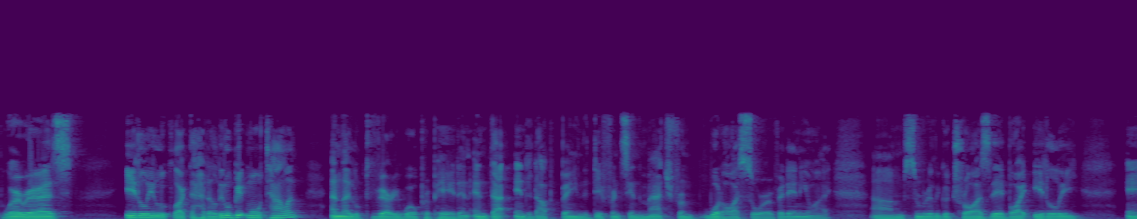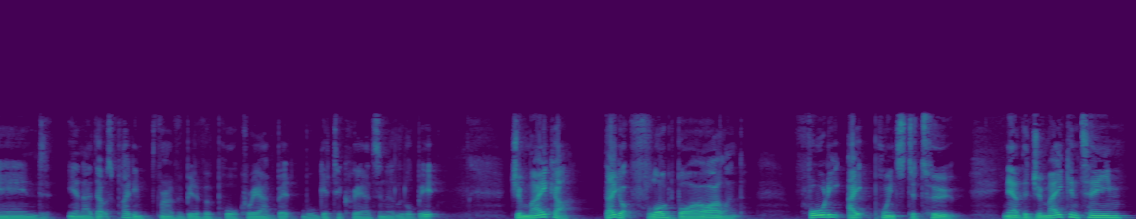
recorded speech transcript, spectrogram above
whereas Italy looked like they had a little bit more talent and they looked very well prepared, and, and that ended up being the difference in the match from what I saw of it anyway. Um, some really good tries there by Italy, and you know that was played in front of a bit of a poor crowd, but we'll get to crowds in a little bit. Jamaica, they got flogged by Ireland, 48 points to two. Now the Jamaican team,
